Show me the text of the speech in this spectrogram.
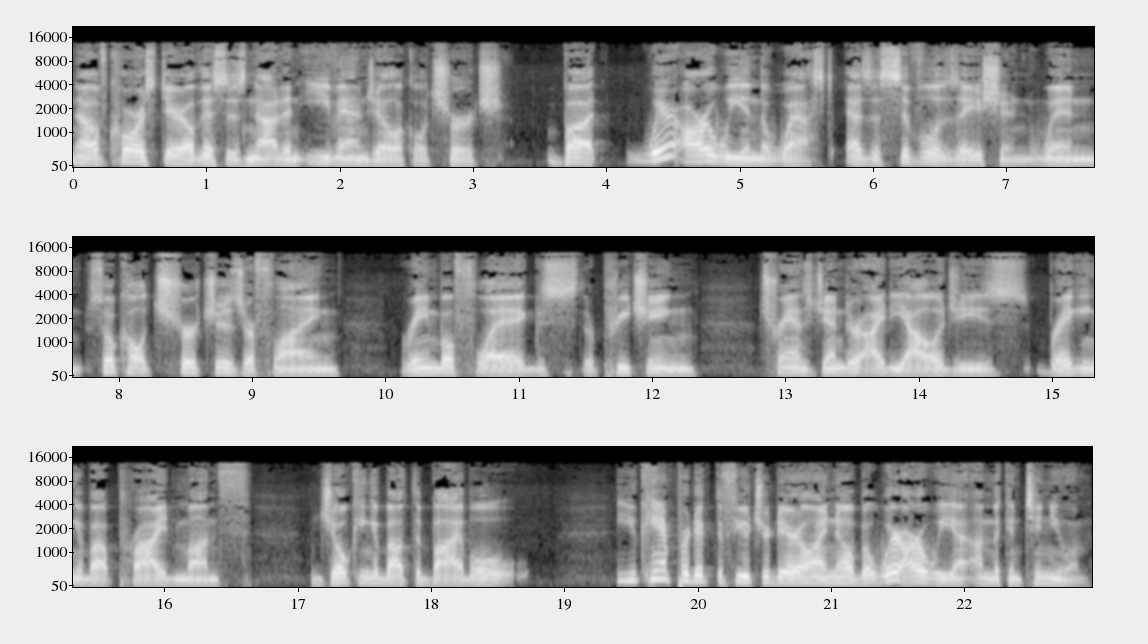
Now, of course, Daryl, this is not an evangelical church, but where are we in the West as a civilization when so called churches are flying rainbow flags. They're preaching transgender ideologies, bragging about Pride Month, joking about the Bible. You can't predict the future, Daryl, I know, but where are we on the continuum?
